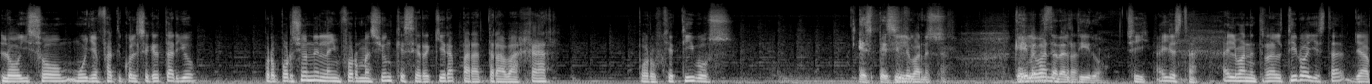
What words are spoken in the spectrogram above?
Lo hizo muy enfático el secretario. Proporcionen la información que se requiera para trabajar por objetivos específicos. Sí le van a estar. Que ahí le van a estar al entrar. tiro. Sí, ahí está. Ahí le van a entrar al tiro, ahí está. Ya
